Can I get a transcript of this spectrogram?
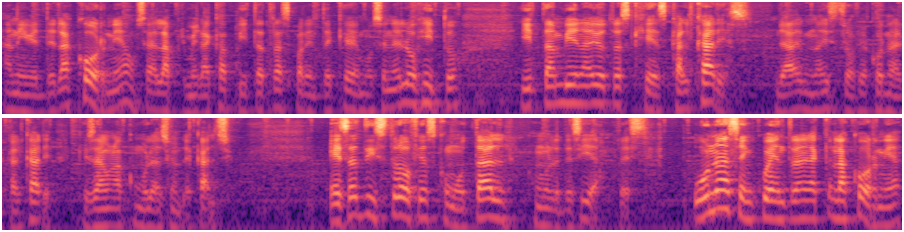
a nivel de la córnea, o sea, la primera capita transparente que vemos en el ojito, y también hay otras que es calcáreas, ya, una distrofia corneal calcárea, que es una acumulación de calcio. Esas distrofias como tal, como les decía, pues, una se encuentra en la, en la córnea,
